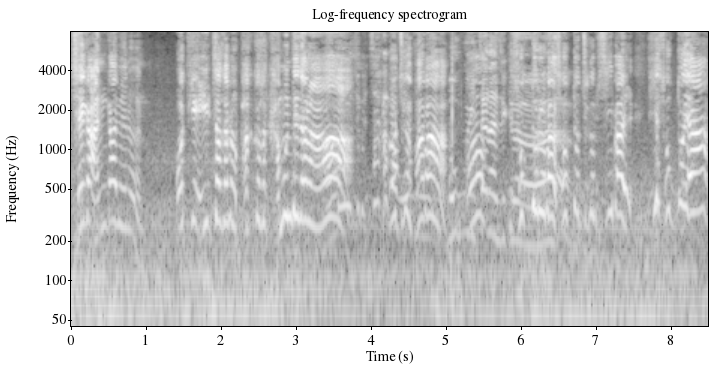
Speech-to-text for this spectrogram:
제가 안 가면은 어떻게 1차선을 바꿔서 가면 되잖아. 아, 지금 너막 지금 봐봐. 오고 어? 있잖아, 지금. 속도를 봐. 속도 지금 씨발. 이게 속도야.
